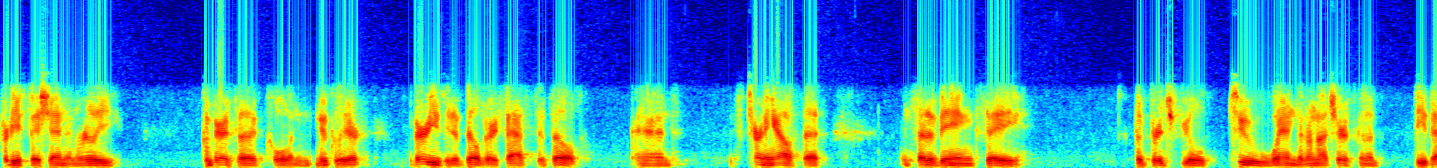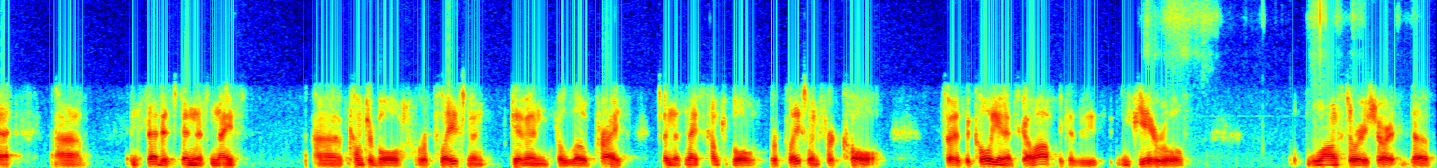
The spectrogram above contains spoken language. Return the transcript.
pretty efficient and really, compared to coal and nuclear, very easy to build, very fast to build. And it's turning out that instead of being, say, the bridge fuel to wind, and I'm not sure it's going to be that, uh, instead it's been this nice, uh, comfortable replacement given the low price. It's been this nice, comfortable replacement for coal. So as the coal units go off because of these EPA rules, long story short, the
